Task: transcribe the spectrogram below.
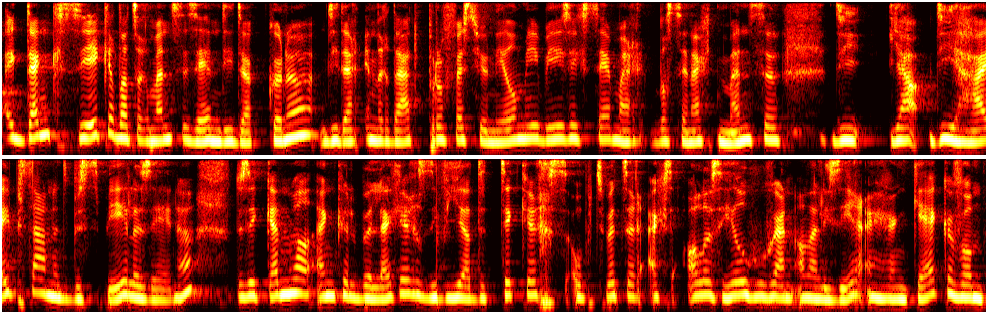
Ik denk zeker dat er mensen zijn die dat kunnen, die daar inderdaad professioneel mee bezig zijn. Maar dat zijn echt mensen die, ja, die hypes aan het bespelen zijn. Hè? Dus ik ken wel enkele beleggers die via de tickers op Twitter echt alles heel goed gaan analyseren en gaan kijken van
